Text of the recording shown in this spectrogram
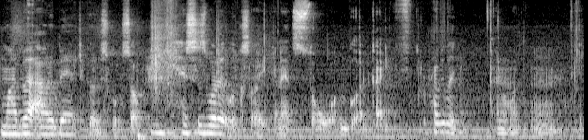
my butt out of bed to go to school. So this is what it looks like, and it's so good, guys. You're probably like, I don't like. Mm, so.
